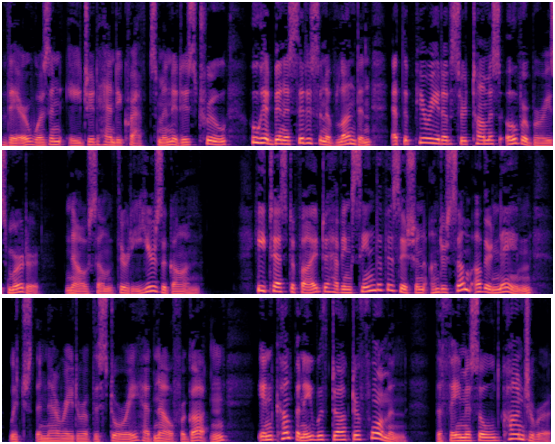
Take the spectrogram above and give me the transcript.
There was an aged handicraftsman, it is true, who had been a citizen of London at the period of Sir Thomas Overbury's murder, now some thirty years agone. He testified to having seen the physician under some other name, which the narrator of the story had now forgotten, in company with Dr. Forman, the famous old conjurer,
